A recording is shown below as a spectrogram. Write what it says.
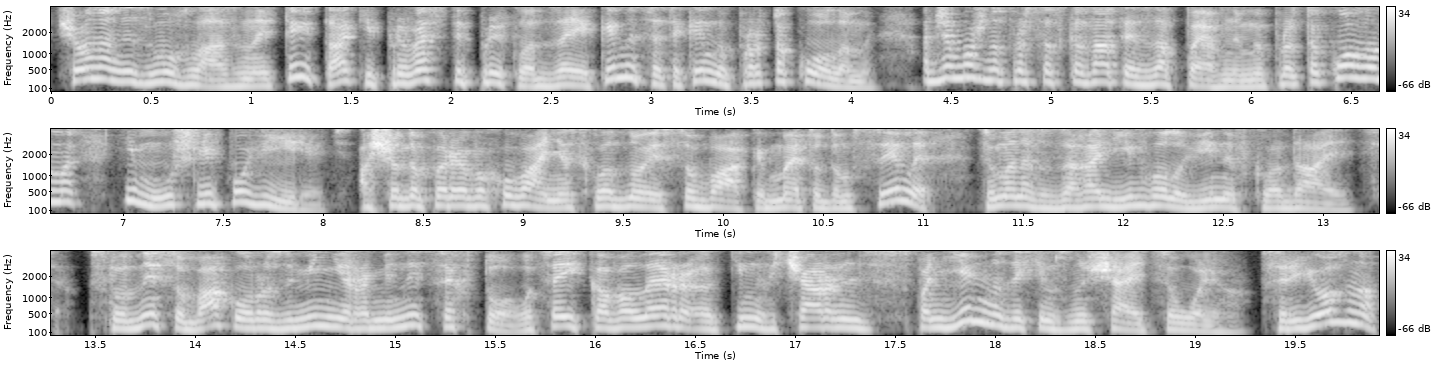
що вона не змогла знайти так і привести приклад, за якими це такими протоколами. Адже можна просто сказати за певними протоколами і мушлі повірять. А щодо перевиховання складної собаки методом сили, це в мене взагалі в голові не вкладається. Складний собака у розумінні Раміни це хто? Оцей кавалер Кінг Чарльз Спаньєль, над яким знущається Ольга. Серйозно,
